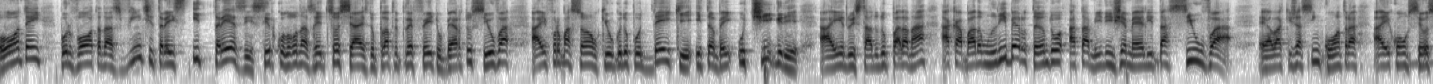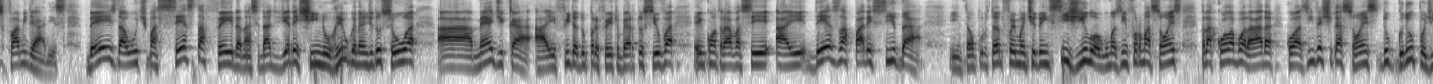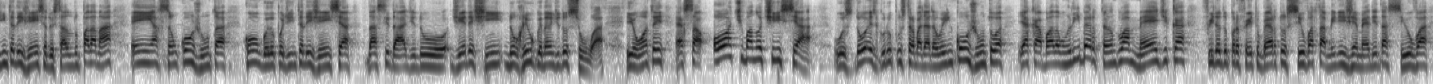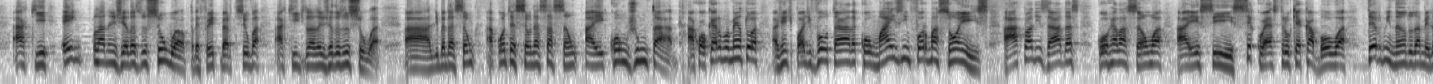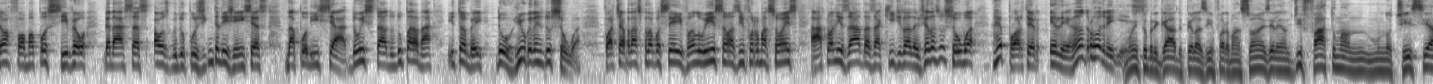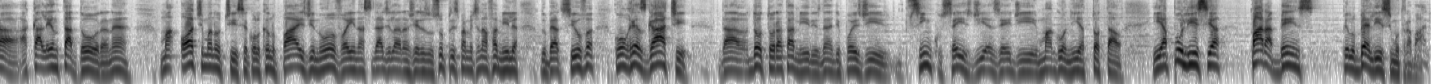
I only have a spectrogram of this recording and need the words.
Ontem, por volta das 23h13, circulou nas redes sociais do próprio prefeito Berto Silva a informação que o grupo DEIC e também o Tigre, aí do estado do Paraná, acabaram libertando a Tamiri Gemelli da Silva. Ela que já se encontra aí com seus familiares. Desde a última sexta-feira, na cidade de Erechim, no Rio Grande do Sul, a médica, aí filha do prefeito Berto Silva, encontrava-se aí desaparecida. Então, portanto, foi mantido em sigilo algumas informações para colaborar com as investigações do grupo de inteligência do estado do Paraná em ação conjunta com o grupo de inteligência da cidade do, de Erechim, no Rio Grande do Sul. E ontem, essa ótima notícia: os dois grupos trabalharam em conjunto e acabaram libertando a médica, filha do prefeito Berto Silva, Tamiri Gemelli da Silva, aqui em Laranjeiras do Sul. O prefeito Berto Silva, aqui de Laranjeiras do Sul. A liberação aconteceu nessa ação aí conjunta. A qualquer momento a gente pode voltar com mais informações atualizadas com relação a, a esse sequestro que acabou terminando da melhor forma possível, graças aos grupos de inteligências da Polícia do Estado do Paraná e também do Rio Grande do Sul. Forte abraço para você, Ivan Luiz. São as informações atualizadas aqui de Laranjeiras do Sul. Repórter Eleandro Rodrigues. Muito obrigado pelas informações, Eleandro. De fato, uma notícia acalentadora, né? Uma ótima notícia, colocando paz de novo aí na cidade de Laranjeiras do Sul, principalmente na família do Beto Silva, com resgate da doutora Tamires, né? Depois de cinco, seis dias aí de uma agonia total. E a polícia, parabéns pelo belíssimo trabalho.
